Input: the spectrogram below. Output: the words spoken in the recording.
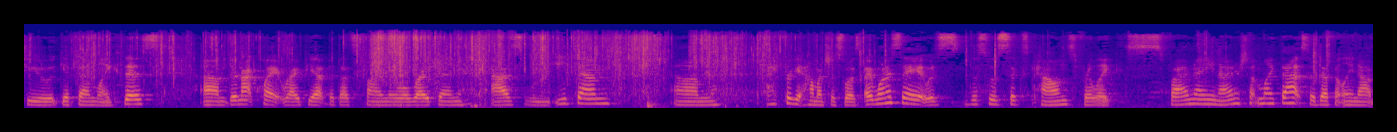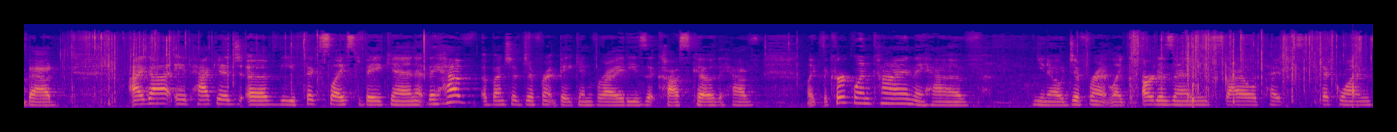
to get them like this. Um, they're not quite ripe yet, but that's fine. They will ripen as we eat them. Um, I forget how much this was. I want to say it was this was six pounds for like $5.99 or something like that, so definitely not bad. I got a package of the thick sliced bacon. They have a bunch of different bacon varieties at Costco. They have like the Kirkland kind. They have, you know, different like artisan style type thick ones.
